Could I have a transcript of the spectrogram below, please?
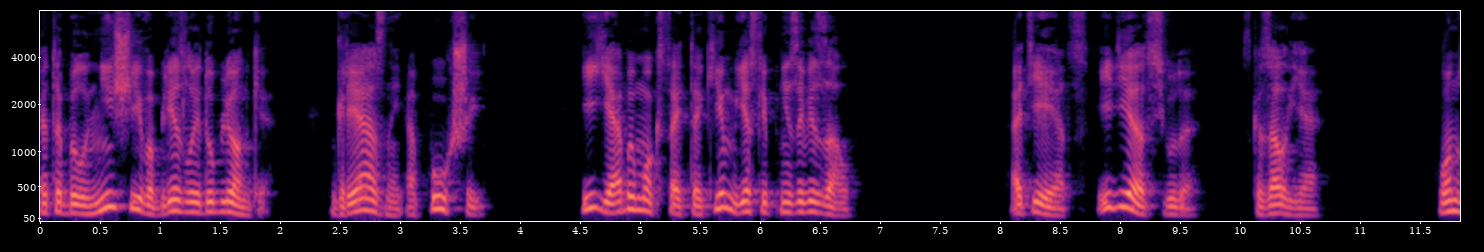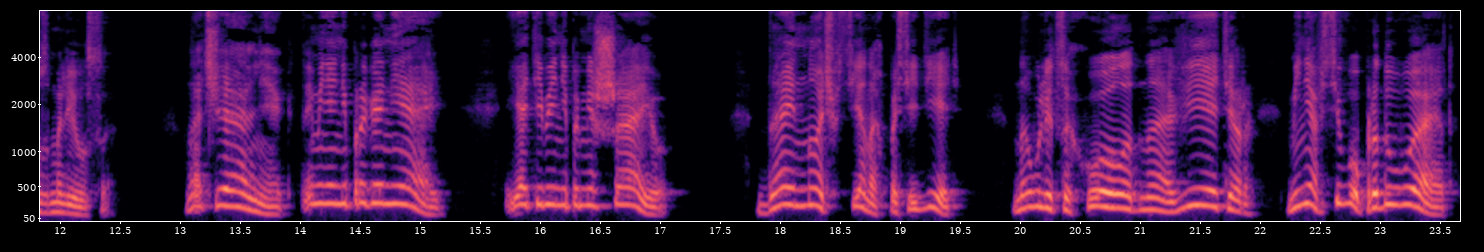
Это был нищий в облезлой дубленке. Грязный, опухший. И я бы мог стать таким, если б не завязал. «Отец, иди отсюда», – сказал я. Он взмолился. «Начальник, ты меня не прогоняй! Я тебе не помешаю! Дай ночь в стенах посидеть! На улице холодно, ветер, меня всего продувает!»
